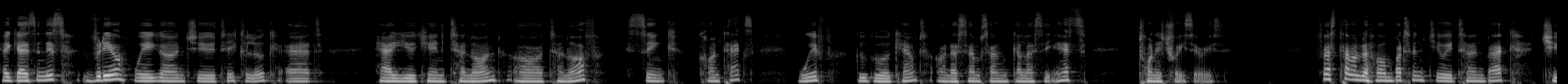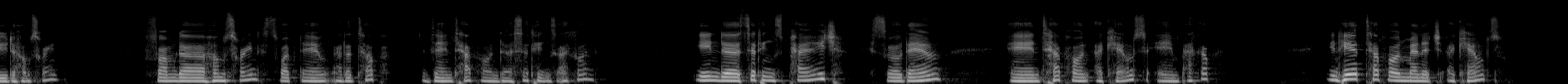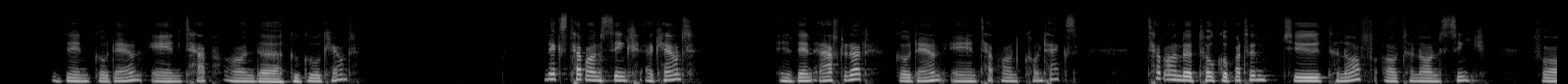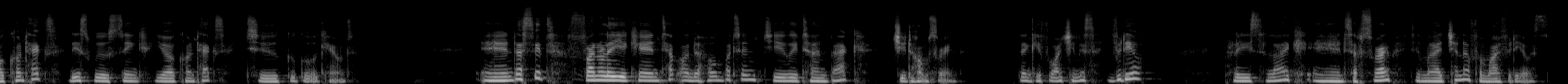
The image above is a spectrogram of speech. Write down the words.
Hey guys, in this video, we're going to take a look at how you can turn on or turn off sync contacts with Google account on the Samsung Galaxy S23 series. First tap on the home button to return back to the home screen. From the home screen, swipe down at the top, then tap on the settings icon. In the settings page, scroll down and tap on accounts and backup. In here, tap on Manage Accounts. Then go down and tap on the Google account. Next, tap on Sync Account. And then after that, go down and tap on Contacts. Tap on the toggle button to turn off or turn on Sync for contacts. This will sync your contacts to Google account. And that's it. Finally, you can tap on the home button to return back to the home screen. Thank you for watching this video. Please like and subscribe to my channel for my videos.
